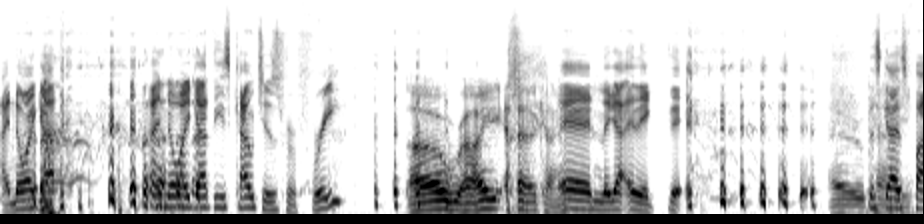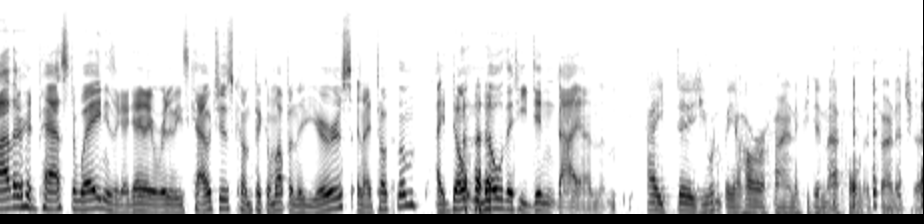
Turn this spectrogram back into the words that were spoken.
I know I got I know I got these couches for free Oh right. Okay. and they got they, they, okay. this guy's father had passed away and he's like I got to get rid of these couches, come pick them up and they're yours and I took them. I don't know that he didn't die on them. Hey, dude, you wouldn't be a horror fan if you didn't have haunted furniture.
